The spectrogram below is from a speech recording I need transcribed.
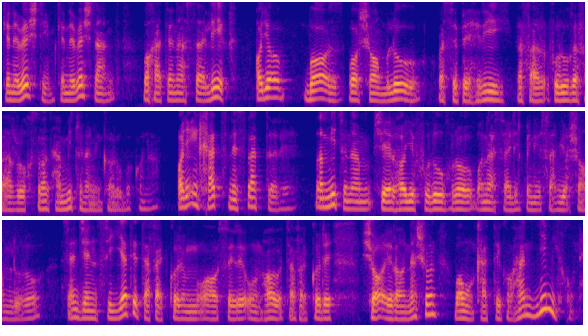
که نوشتیم که نوشتند با خط نستعلیق آیا باز با شاملو و سپهری و فروغ فرخزاد هم می‌تونم این کارو بکنم؟ آیا این خط نسبت داره؟ من می‌تونم شعرهای فروغ رو با نستعلیق بنویسم یا شاملو رو. اصلا جنسیت تفکر معاصر اونها و تفکر شاعرانشون با اون خط کهن نمی‌خونه.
